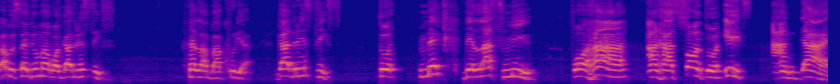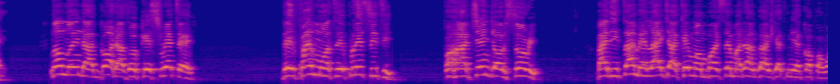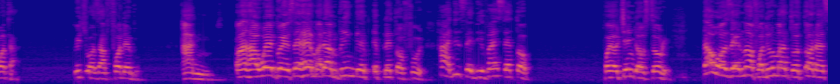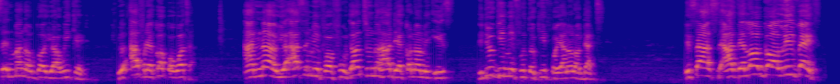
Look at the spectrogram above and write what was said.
Bible said the woman was gathering sticks. gathering sticks to make the last meal for her and her son to eat and die. Not knowing that God has orchestrated the fine multiplicity for her change of story. By the time Elijah came on board, said, Madam, go and get me a cup of water, which was affordable. And on her way going, say, Hey, Madam, bring me a, a plate of food. Ah, this is a divine setup for your change of story. That was enough for the woman to turn and say, Man of God, you are wicked. You ask for a cup of water. And now you're asking me for food. Don't you know how the economy is? Did you give me food to keep for you and all of that? It says, as the Lord God liveth,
